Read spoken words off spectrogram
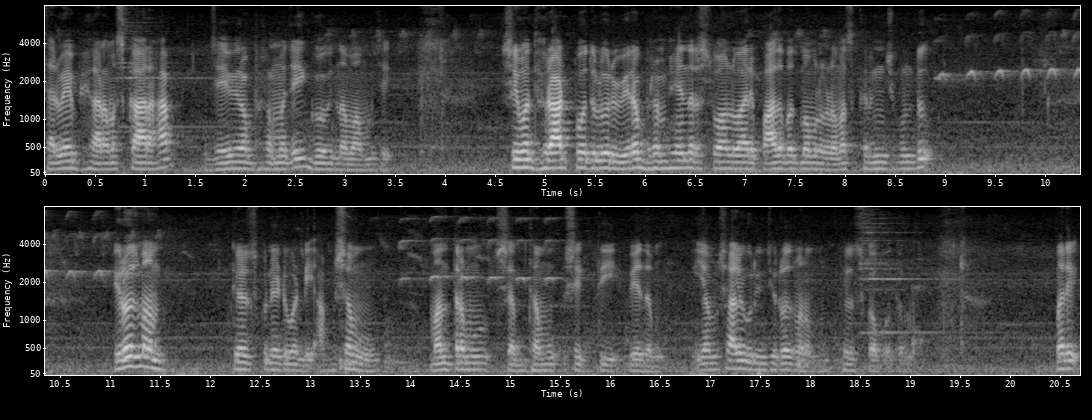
సర్వేభ్య నమస్కార. జై వీరబ్రహ్మజై గోవిందమామజై శ్రీమద్ విరాట్ పోతులూరు వీరబ్రహ్మేంద్ర స్వామి వారి పాదపద్మములకు నమస్కరించుకుంటూ ఈరోజు మనం తెలుసుకునేటువంటి అంశము మంత్రము శబ్దము శక్తి వేదము. ఈ అంశాల గురించి ఈరోజు మనం తెలుసుకోబోతున్నాం. మరి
